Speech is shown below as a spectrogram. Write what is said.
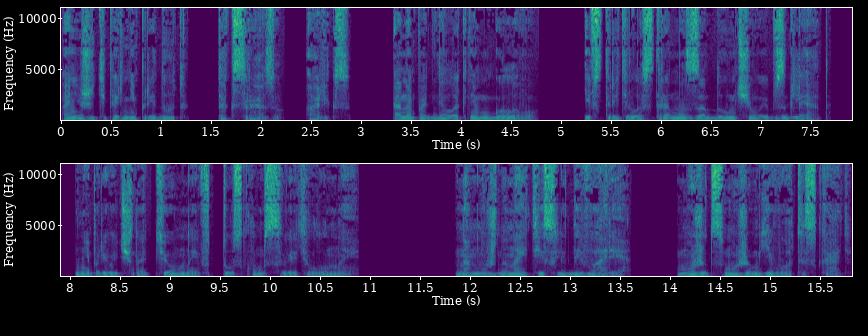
Они же теперь не придут? Так сразу, Алекс». Она подняла к нему голову и встретила странно задумчивый взгляд, непривычно темный в тусклом свете луны. «Нам нужно найти следы Вария. Может, сможем его отыскать?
